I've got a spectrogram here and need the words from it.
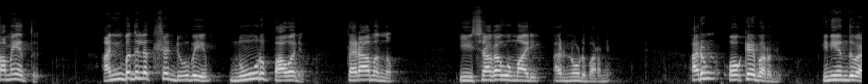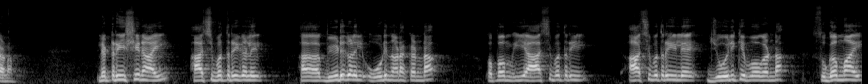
സമയത്ത് അൻപത് ലക്ഷം രൂപയും നൂറ് പവനും തരാമെന്നും ഈ ശാഖാകുമാരി അരുണോട് പറഞ്ഞു. അരുൺ ഓക്കെ പറഞ്ഞു. ഇനി എന്ത് വേണം? ഇലക്ട്രീഷ്യനായി ആശുപത്രികളിൽ വീടുകളിൽ ഓടി നടക്കണ്ട. ഒപ്പം ഈ ആശുപത്രി ആശുപത്രിയിലെ ജോലിക്ക് പോകണ്ട. സുഖമായി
